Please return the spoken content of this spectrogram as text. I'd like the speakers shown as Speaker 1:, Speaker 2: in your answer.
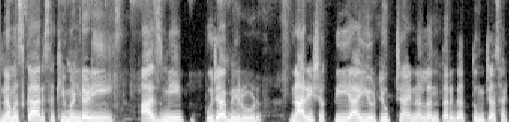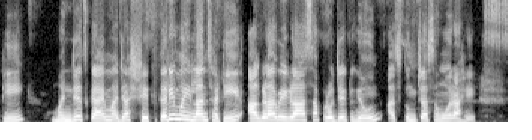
Speaker 1: नमस्कार सखी मंडळी. आज मी पूजा भिरूड नारी शक्ती या यूट्यूब चॅनल अंतर्गत तुमच्यासाठी म्हणजेच काय माझ्या शेतकरी महिलांसाठी आगळा वेगळा असा प्रोजेक्ट घेऊन आज तुमच्यासमोर आहे.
